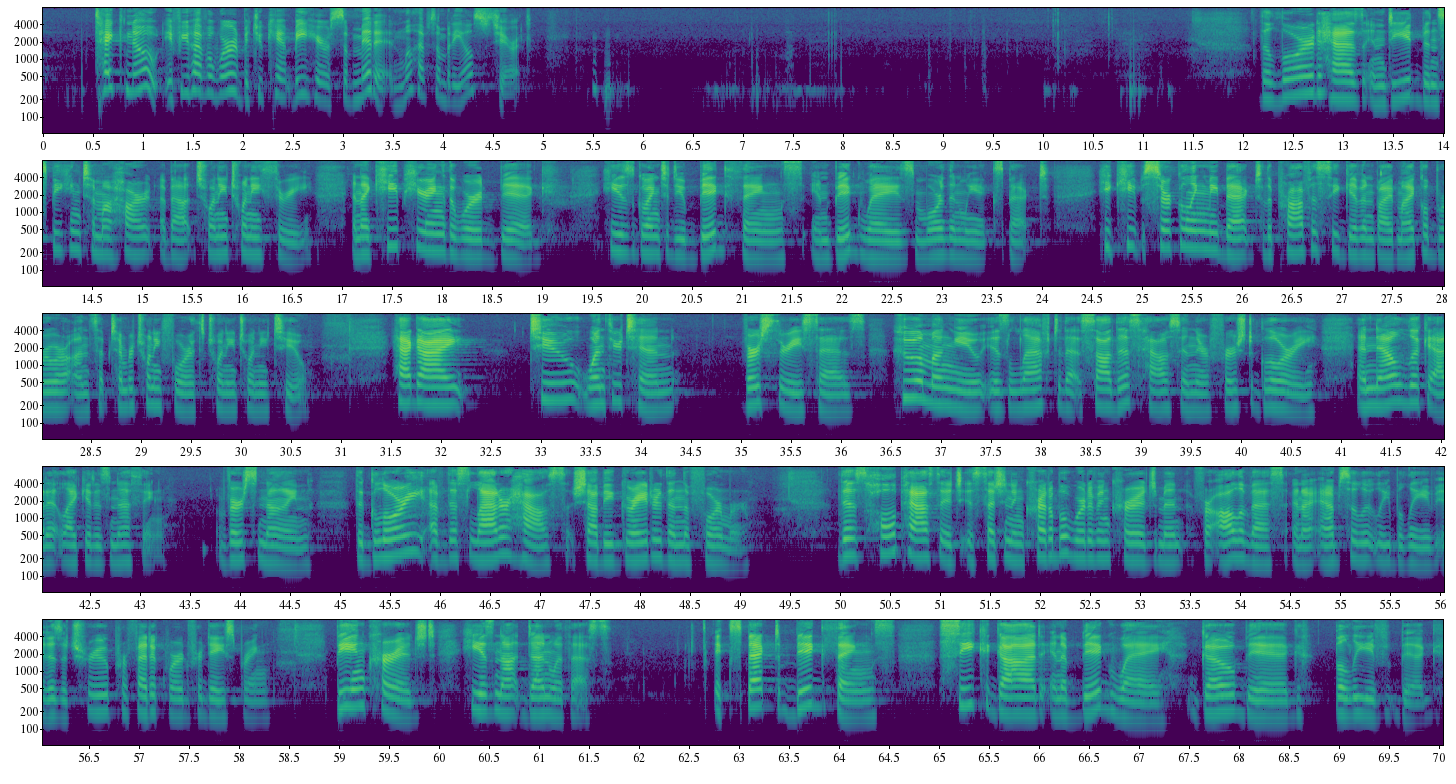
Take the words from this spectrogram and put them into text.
take note. If you have a word but you can't be here, submit it, and we'll have somebody else share it. The Lord has indeed been speaking to my heart about 2023, and I keep hearing the word big. He is going to do big things in big ways more than we expect. He keeps circling me back to the prophecy given by Michael Brewer on September 24th, 2022. Haggai 2 1 through 10, verse 3 says, Who among you is left that saw this house in their first glory, and now look at it like it is nothing? Verse 9, The glory of this latter house shall be greater than the former. This whole passage is such an incredible word of encouragement for all of us, and I absolutely believe it is a true prophetic word for Dayspring. Be encouraged, He is not done with us. Expect big things, seek God in a big way, go big, believe big.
